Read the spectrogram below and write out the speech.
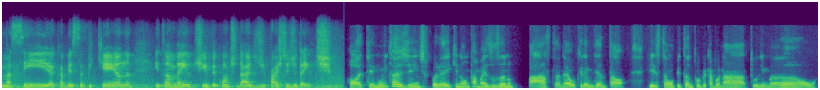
macia, cabeça pequena, e também o e quantidade de pasta de dente. Olha, tem muita gente por aí que não tá mais usando pasta, né, o creme dental. Eles estão optando por bicarbonato, limão,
